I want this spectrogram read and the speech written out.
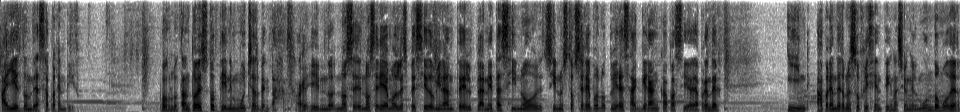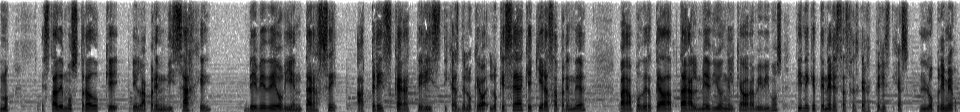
ahí es donde has aprendido. Por lo tanto, esto tiene muchas ventajas. No, no, no, seríamos la especie dominante del planeta si, si nuestro cerebro no tuviera esa gran capacidad de aprender. Y aprender no es suficiente, Ignacio. En el mundo moderno está demostrado que el aprendizaje debe de orientarse a tres características. De lo que, lo que sea que quieras aprender, para poderte adaptar al medio en el que ahora vivimos, tiene que tener estas tres características. Lo primero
